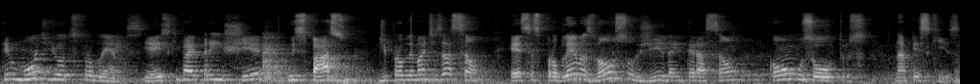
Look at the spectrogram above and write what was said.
ter um monte de outros problemas, e é isso que vai preencher o espaço de problematização. Esses problemas vão surgir da interação com os outros na pesquisa.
